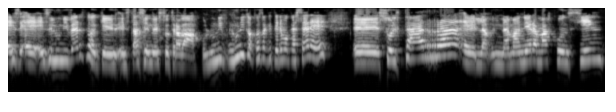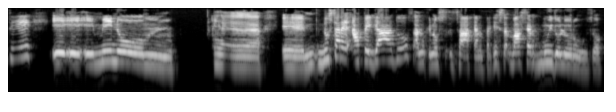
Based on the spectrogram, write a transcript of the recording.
es, es el universo que está haciendo este trabajo. L'uni- L'unica cosa que tenemos que hacer es soltar eh, la, una manera más consciente e, e- e meno mm, eh, eh, no estar apegados a lo que nos sacan, porque sa- va a ser muy doloroso.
